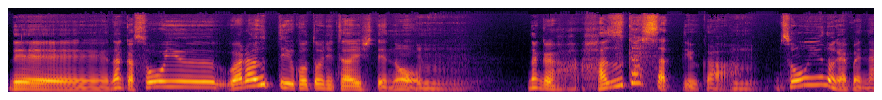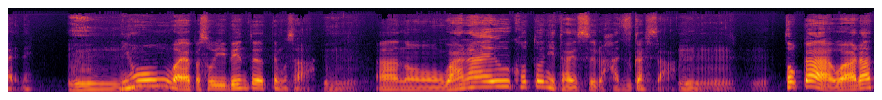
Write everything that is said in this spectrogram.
でなんかそういう笑うっていうことに対しての、うんなんかは恥ずかしさっていうか、うん。そういうのがやっぱりないね。うん。日本はやっぱそういうイベントやってもさうんあの笑うことに対する恥ずかしさ。とか笑っ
